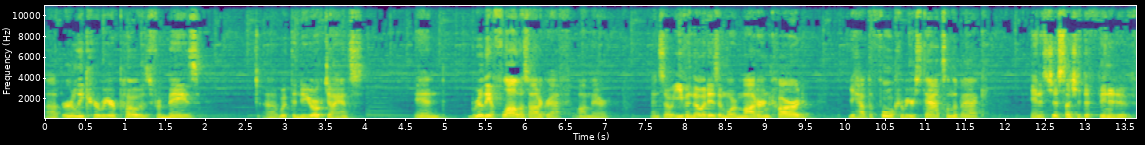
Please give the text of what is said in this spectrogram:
uh, early career pose from Mays uh, with the New York Giants and really a flawless autograph on there. And so even though it is a more modern card, you have the full career stats on the back, and it's just such a definitive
